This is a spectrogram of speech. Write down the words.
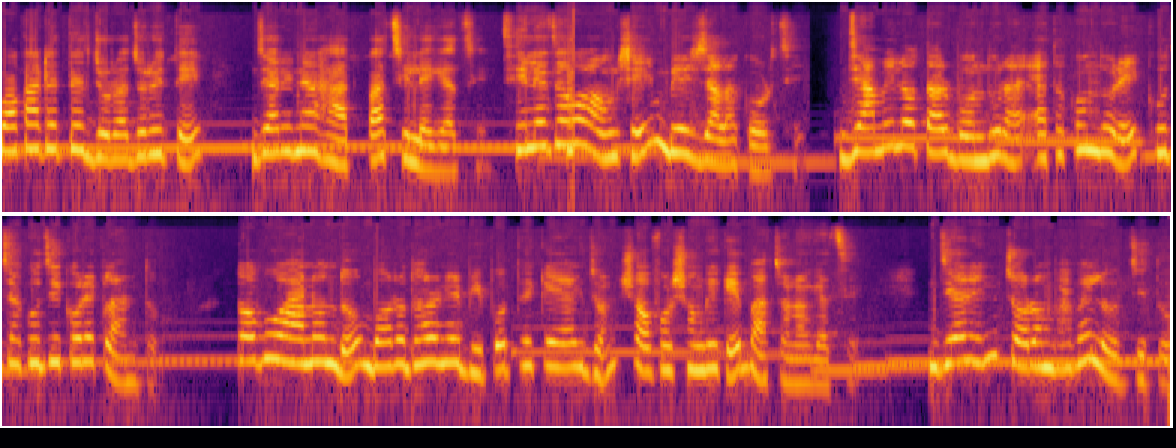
বকাটেতে, জোরাজোরিতে জারিনার হাত পা ছিলে গেছে। ছিলে যাওয়া অংশে বেশ জ্বালা করছে। জামিল ও তার বন্ধুরা এতক্ষণ ধরে খোঁজাখুঁজি করে ক্লান্ত। তবু আনন্দ বড় ধরনের বিপদ থেকে একজন সফর সঙ্গীকে বাঁচানো গেছে। জেরিন চরমভাবে লজ্জিত।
